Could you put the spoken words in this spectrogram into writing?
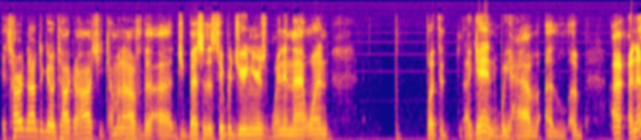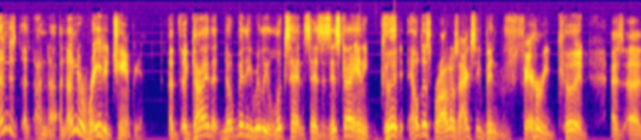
it's hard not to go Takahashi coming off the uh, best of the Super Juniors, winning that one. But the, again, we have a, a, a an, under, an, an underrated champion, a, a guy that nobody really looks at and says, "Is this guy any good?" El Desperado's actually been very good as a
